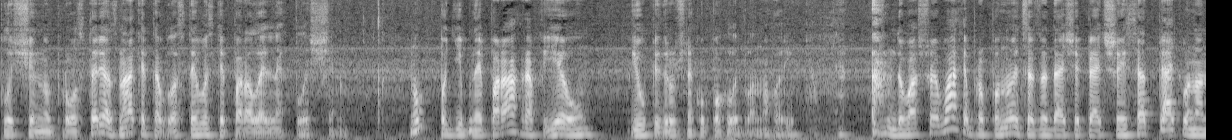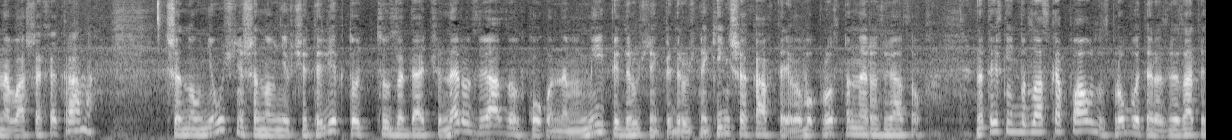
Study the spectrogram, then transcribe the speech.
площин у просторі, знаки та властивості паралельних площин. Ну, подібний параграф є у, і у підручнику поглибленого рівня. До вашої уваги пропонується задача 5.65, вона на ваших екранах. Шановні учні, шановні вчителі, хто цю задачу не розв'язував, кого не мій підручник, підручник інших авторів або просто не розв'язував, натисніть, будь ласка, паузу, спробуйте розв'язати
